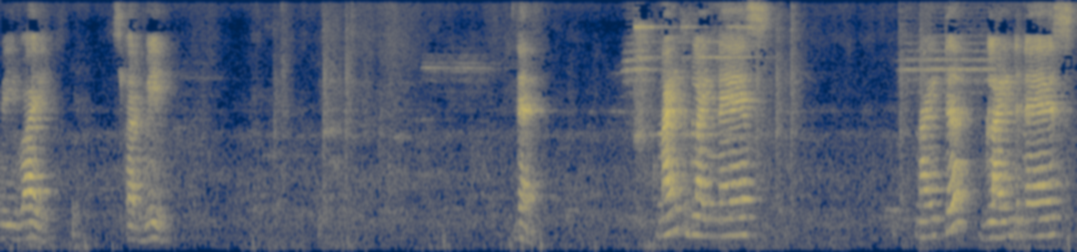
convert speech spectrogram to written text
V Y scurvy then night blindness night blindness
